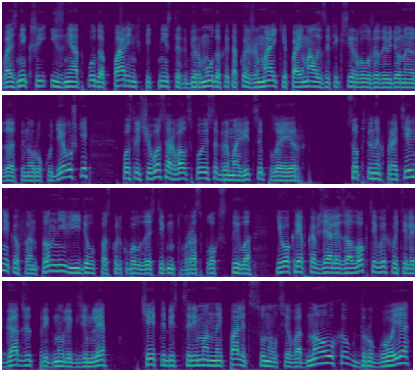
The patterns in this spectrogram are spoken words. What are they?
Возникший из ниоткуда парень в пятнистых бермудах и такой же майке поймал и зафиксировал уже заведенную за спину руку девушки, после чего сорвал с пояса громовицы плеер — Собственных противников Антон не видел, поскольку был застигнут врасплох с тыла. Его крепко взяли за локти, выхватили гаджет, пригнули к земле. Чей-то бесцеремонный палец сунулся в одно ухо, в другое.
